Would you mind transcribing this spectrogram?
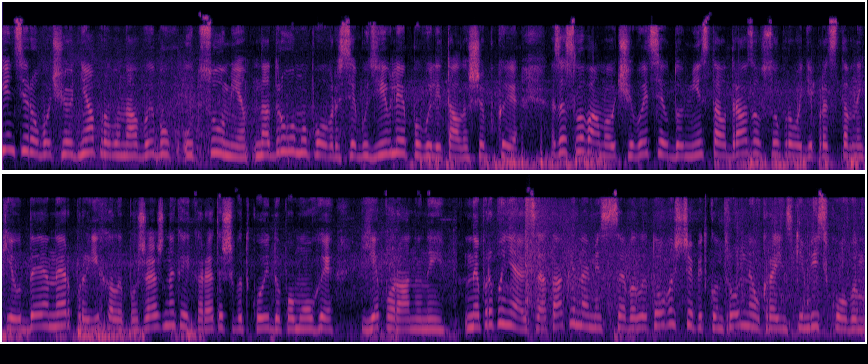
Кінці робочого дня пролунав вибух у ЦУМі. На другому поверсі будівлі повилітали шибки. За словами очевидців, до міста одразу в супроводі представників ДНР приїхали пожежники і карети швидкої допомоги. Є поранений. Не припиняються атаки на місцеве литовище підконтрольне українським військовим.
